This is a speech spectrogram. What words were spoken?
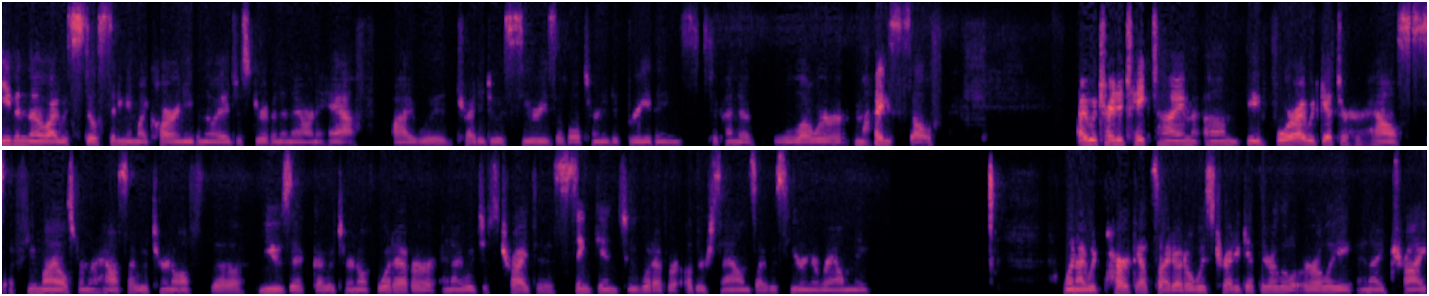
even though I was still sitting in my car and even though I had just driven an hour and a half, I would try to do a series of alternative breathings to kind of lower myself. I would try to take time um, before I would get to her house, a few miles from her house. I would turn off the music, I would turn off whatever, and I would just try to sink into whatever other sounds I was hearing around me. When I would park outside, I'd always try to get there a little early and I'd try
